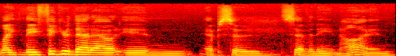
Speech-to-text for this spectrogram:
Like they figured that out in episode seven, eight, nine.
